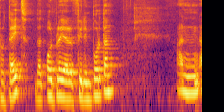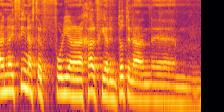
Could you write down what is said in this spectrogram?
rotate, that all players feel important. And, and I think after four years and a half here in Tottenham, um,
